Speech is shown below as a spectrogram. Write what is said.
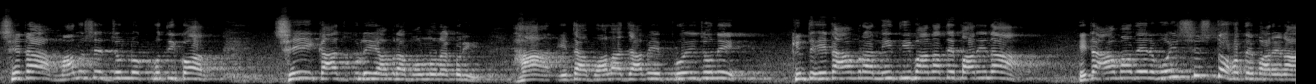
সেটা মানুষের জন্য ক্ষতিকর। সেই কাজগুলোই আমরা বর্ণনা করি। হ্যাঁ এটা বলা যাবে প্রয়োজনে, কিন্তু এটা আমরা নীতি বানাতে পারি না। এটা আমাদের বৈশিষ্ট্য হতে পারে না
